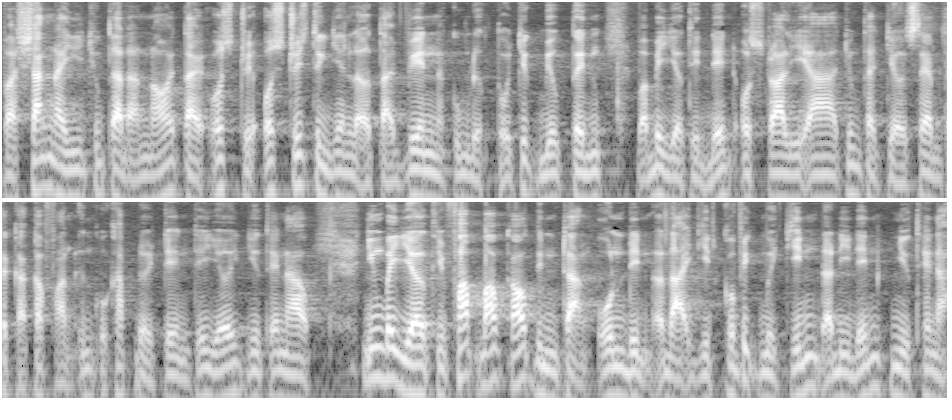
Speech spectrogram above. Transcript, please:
và sáng nay như chúng ta đã nói tại Australia, Australia tuy nhiên là ở tại Viên cũng được tổ chức biểu tình và bây giờ thì đến Australia chúng ta chờ xem tất cả các phản ứng của khắp nơi trên thế giới như thế nào. Nhưng bây giờ thì Pháp báo cáo tình trạng ổn định ở đại dịch Covid-19 đã đi đến như thế nào?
